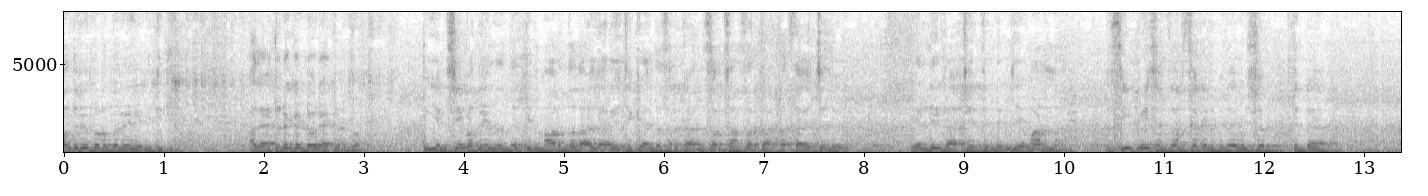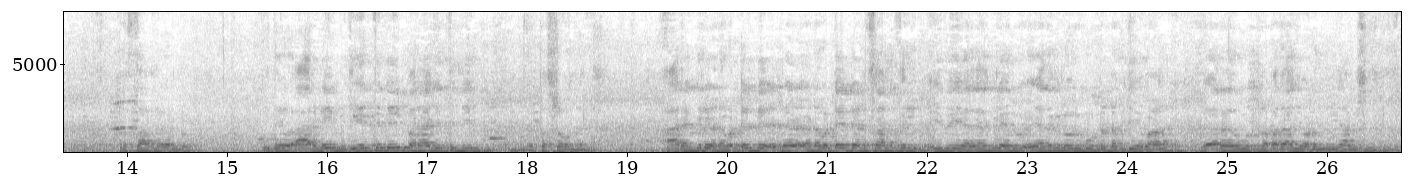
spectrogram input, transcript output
മന്ത്രി എന്നുള്ള നിലയിൽ എനിക്കില്ല. അത് ഏറ്റെടുക്കേണ്ടവർ ഏറ്റെടുത്തോ പി എം സി പദ്ധതിയിൽ നിന്ന് പിന്മാറുന്നതായി അറിയിച്ച് കേന്ദ്ര സർക്കാരിന് സംസ്ഥാന സർക്കാർ കത്തയച്ചത് എൽ ഡി രാഷ്ട്രീയത്തിന്റെ വിജയമാണെന്ന് സി പി ഐ സംസ്ഥാന സെക്രട്ടറി വിനയ് വിശ്വത്തിന്റെ പ്രസ്താവന കണ്ടു. ഇത് ആരുടെയും വിജയത്തിന്റെയും പരാജയത്തിന്റെയും പ്രശ്നമൊന്നുമല്ല. ആരെങ്കിലും ഇടപെട്ടതിന്റെ ഇടപെട്ടതിന്റെ അടിസ്ഥാനത്തിൽ ഇത് ഏതെങ്കിലും ഒരു ഏതെങ്കിലും ഒരു കൂട്ടരുടെ വിജയമാണ് വേറെ ഒരു കൂട്ടരുടെ പരാജയമാണെന്ന് ഞാൻ വിശ്വസിക്കുന്നു.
